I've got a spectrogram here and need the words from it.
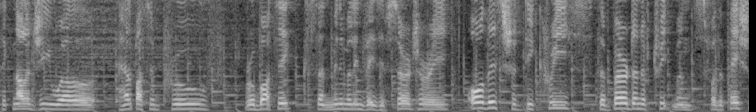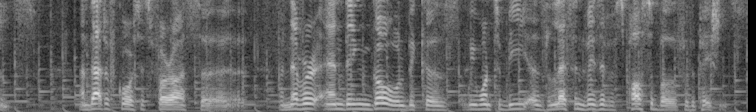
technology will help us improve robotics and minimal invasive surgery. All this should decrease the burden of treatments for the patients. And that, of course, is for us a, a never-ending goal because we want to be as less invasive as possible for the patients.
